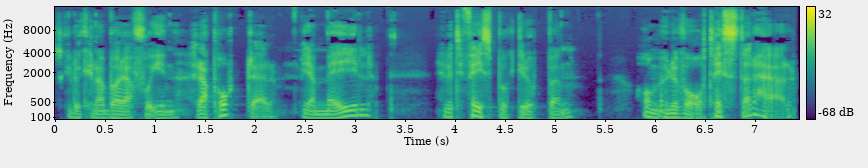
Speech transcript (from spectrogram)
skulle kunna börja få in rapporter via mail eller till Facebookgruppen om hur det var att testa det här.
